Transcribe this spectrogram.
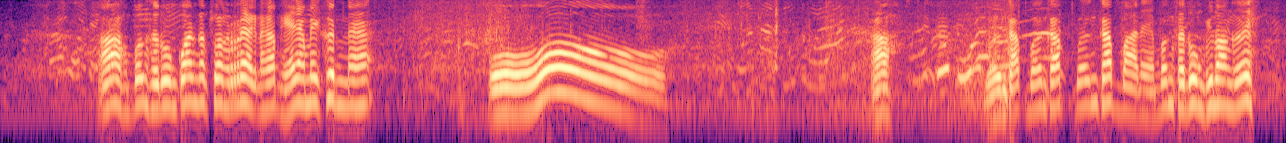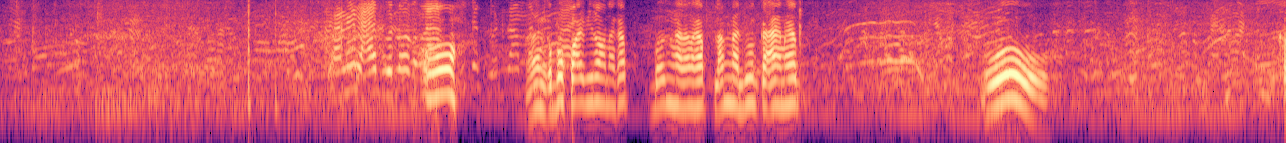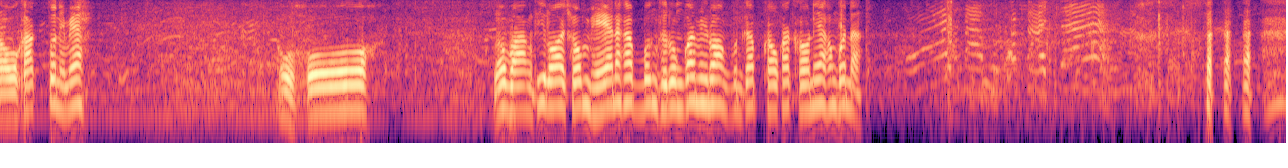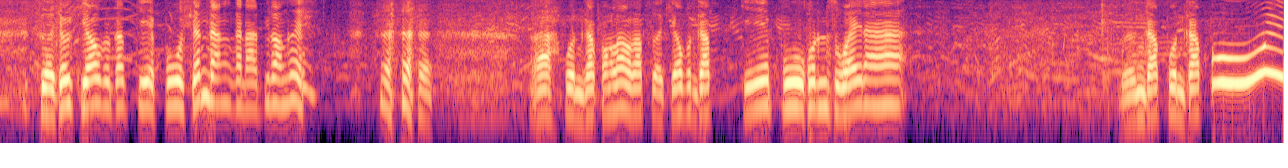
อะเบิ้งสะดุ้งก้อนครับช่วงแรกนะครับแหยังไม่ขึ้นนะฮะโอ้เอาเบิ้งครับเบิ้งครับเบิ้งครับบาดเนี่ยเบิ้งสะดุ้งพี่น้องเอ้ยการหลายๆปืนรถโอ้นั่นกับพวกควายพี่น้องนะครับ เบิ้งหันนะครับ หลังหันอยู่กลางนะครับ โอ้ เข่าคักตัวนี้ไหม โอ้โหระหว่างที่รอชมแหนะครับเบิ้งสะดุ้งก้อนพี่น้องคุณครับเข่าคักเขาเนี้ยของเพิ่นน่ะตามผู้ตายจ้าเสือเขียวๆเป็นครับเจปูเสียงดังขนาดพี่น้องเอ้ยอะพุ่นครับของเราครับเสือเขียวพุ่นครับ เจปูคนสวยนะฮะเบิ่งครับพุ่นครับปุ้ย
